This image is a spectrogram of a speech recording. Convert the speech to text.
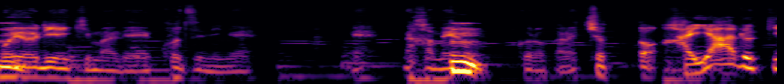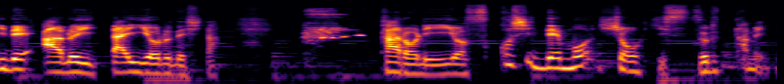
最寄り駅まで来ずにね、ね中目の頃からちょっと早歩きで歩いたい夜でした。カロリーを少しでも消費するために。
